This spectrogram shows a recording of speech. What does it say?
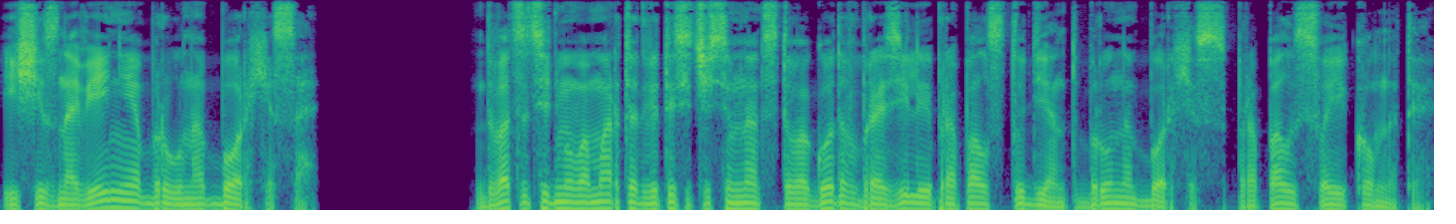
«Исчезновение Бруно Борхеса». 27 марта 2017 года в Бразилии пропал студент Бруно Борхес. Пропал из своей комнаты.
